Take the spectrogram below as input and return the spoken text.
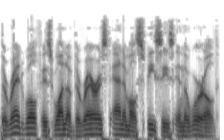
The red wolf is one of the rarest animal species in the world.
